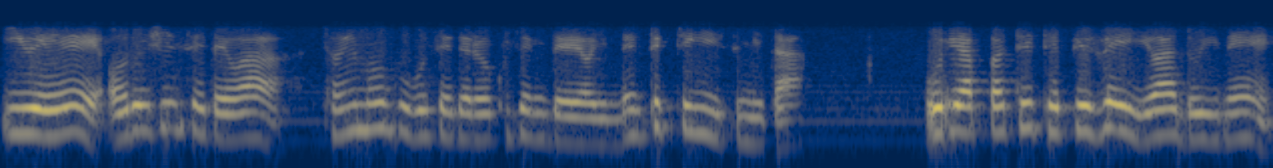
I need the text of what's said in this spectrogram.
이외에 어르신 세대와 젊은 부부 세대로 구성되어 있는 특징이 있습니다. 우리 아파트 대표회의와 노인회,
